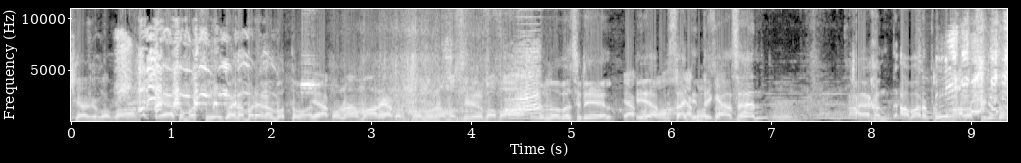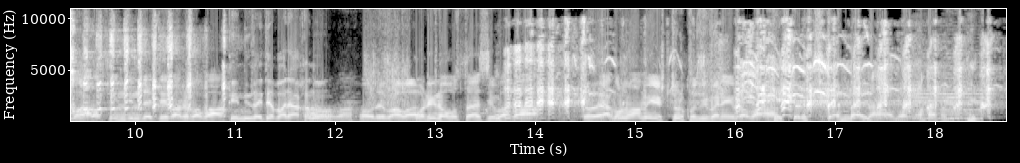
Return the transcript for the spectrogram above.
শেয়ারে বাবা। তোমার সিরিয়াল কয় নাম্বার এখন বর্তমান? এখন আমার এখন পনেরো নম্বর সিরিয়াল বাবা। পনেরো নম্বর সিরিয়াল এই আপনি চার দিন থেকে আছেন? এখন আবার আরও তিন দিন যেতে পারে বাবা। তিন দিন যাইতে পারে এখনও? হ্যাঁ। ওরে বাবা। কঠিন অবস্থা আছি বাবা। তো এখনও আমি স্টোর খুঁজি পাইনি বাবা। স্টোর নাই? না বাবা।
